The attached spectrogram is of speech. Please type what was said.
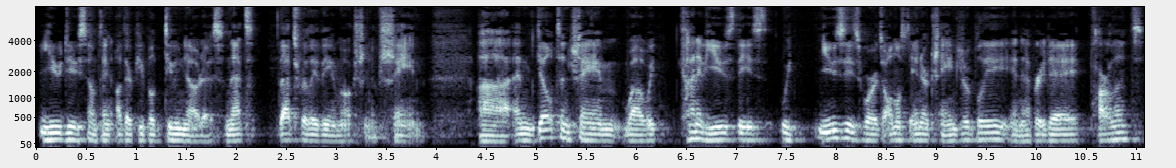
you do something other people do notice, and that's that's really the emotion of shame. Uh, and guilt and shame, well, we kind of use these we use these words almost interchangeably in everyday parlance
